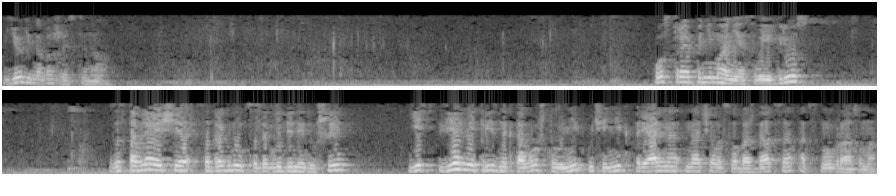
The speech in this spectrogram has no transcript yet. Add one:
в йогина божественного. острое понимание своих грез, заставляющее содрогнуться до глубины души, есть верный признак того, что у них ученик реально начал освобождаться от снов разума.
